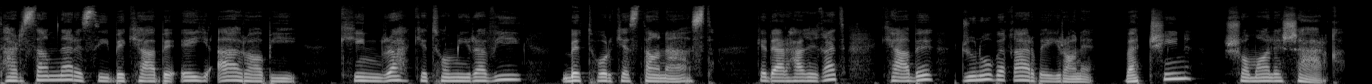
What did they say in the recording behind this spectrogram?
ترسم نرسی به کعبه ای عربی کین ره که تو می‌روی به ترکستان است. که در حقیقت کعبه جنوب غرب ایرانه و چین شمال شرق.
